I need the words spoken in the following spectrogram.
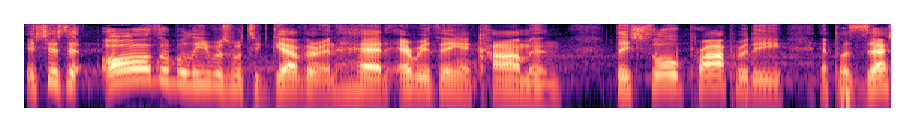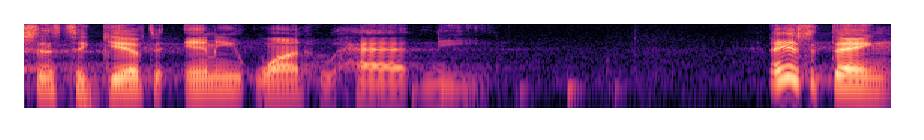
It says that all the believers were together and had everything in common. They sold property and possessions to give to anyone who had need. And here's the thing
